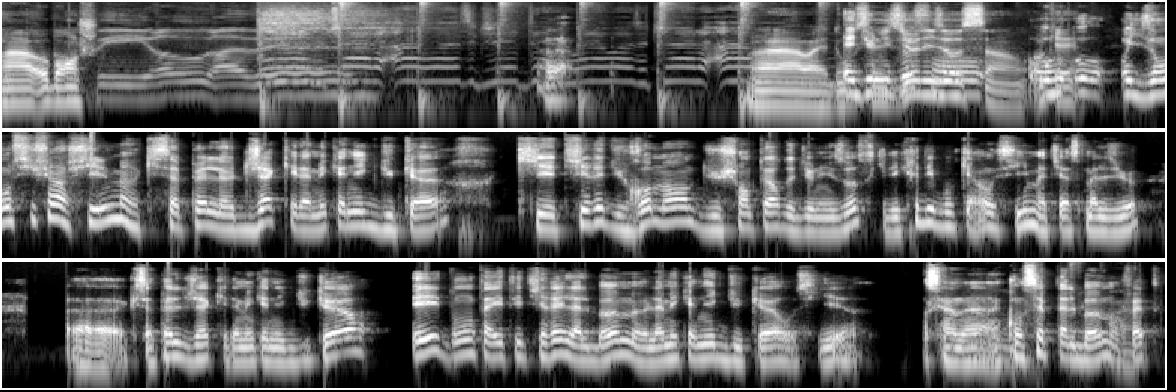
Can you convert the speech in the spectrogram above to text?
Ah, aux branches. Voilà. Voilà ouais donc Et Dionysos, Dionysos. ont- hein, ont- ils ont aussi fait un film qui s'appelle Jack et la mécanique du cœur, qui est tiré du roman du chanteur de Dionysos, qui écrit des bouquins aussi, Mathias Malzieu, euh, qui s'appelle Jack et la mécanique du cœur, et dont a été tiré l'album La mécanique du cœur aussi. C'est un, un concept album en fait.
